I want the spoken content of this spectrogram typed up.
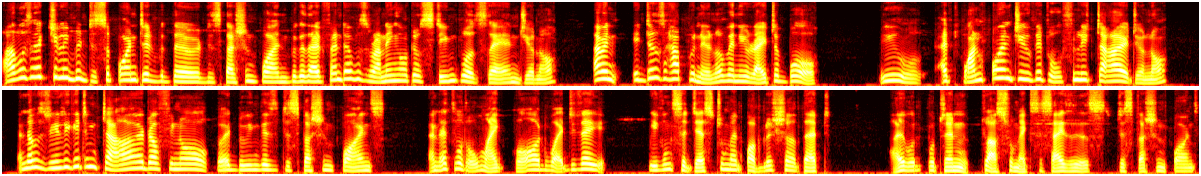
I was actually a bit disappointed with the discussion point because I felt I was running out of steam towards the end, you know. I mean, it does happen, you know, when you write a book, you at one point you get awfully tired, you know. And I was really getting tired of, you know, uh, doing these discussion points. And I thought, oh my God, why did I even suggest to my publisher that I would put in classroom exercises, discussion points?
